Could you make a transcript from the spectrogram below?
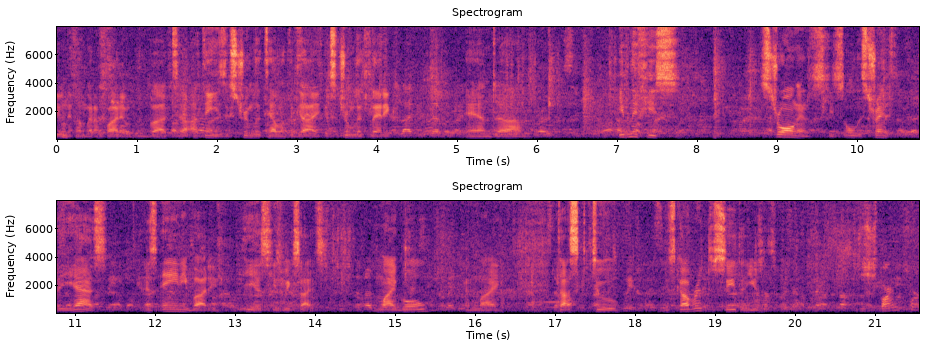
even if I'm gonna fight him. But uh, I think he's extremely talented guy, extremely athletic, and um, even if he's strong and he's all the strength that he has, as anybody, he has his weak sides. My goal and my task to discover it, to see it, and use it. Did you spar him before?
